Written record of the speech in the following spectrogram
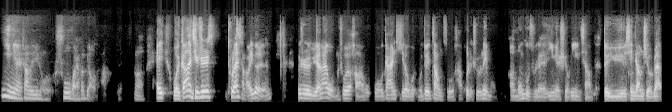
意念上的一种抒怀和表达。啊哎，我刚才其实突然想到一个人，就是原来我们说好像我刚才提了，我我对藏族哈或者是内蒙呃蒙古族的音乐是有印象的，对于新疆只有 rap，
